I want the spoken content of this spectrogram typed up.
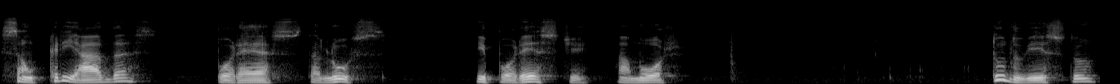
são criadas por esta luz e por este amor. Tudo isto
